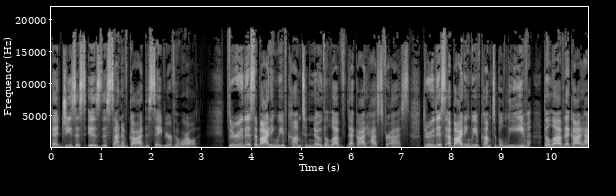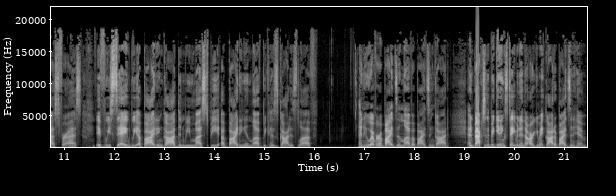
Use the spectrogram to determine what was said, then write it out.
that Jesus is the Son of God, the Savior of the world. Through this abiding, we have come to know the love that God has for us. Through this abiding, we have come to believe the love that God has for us. If we say we abide in God, then we must be abiding in love because God is love. And whoever abides in love abides in God. And back to the beginning statement in the argument God abides in him.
